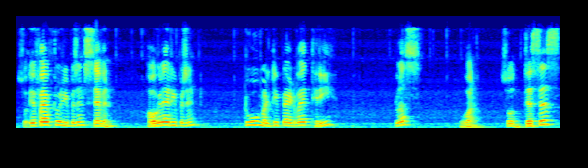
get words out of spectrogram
So if I have to represent 7 how will I represent 2 multiplied by 3 plus 1. So this is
